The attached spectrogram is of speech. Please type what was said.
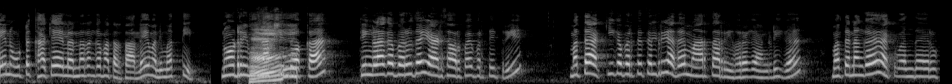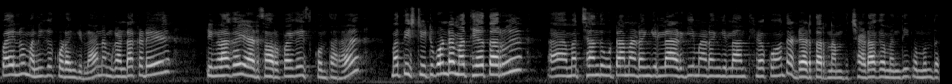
ಏನು ಊಟಕ್ಕೆ ಹಾಕೇ ಇಲ್ಲ ಅನ್ನರಂಗ ಮಾತಾಡ್ತಾಳೆ ಮನಿ ಮತ್ತಿ ನೋಡ್ರಿ ಅಕ್ಕ ತಿಂಗಳಾಗ ಬರೋದ ಎರಡ್ ಸಾವಿರ ರೂಪಾಯಿ ಬರ್ತೈತ್ರಿ ಮತ್ತೆ ಅಕ್ಕಿಗೆ ಬರ್ತೈತಲ್ರಿ ಅದೇ ಮಾರ್ತಾರ್ರಿ ಹೊರಗೆ ಅಂಗಡಿಗೆ ಮತ್ತೆ ನಂಗೆ ಒಂದು ರೂಪಾಯಿನೂ ಮನೆಗೆ ಕೊಡಂಗಿಲ್ಲ ನಮ್ಮ ಗಂಡ ಕಡೆ ತಿಂಗಳಾಗ ಎರಡು ಸಾವಿರ ರೂಪಾಯಿಗೆ ಇಸ್ಕೊಂತಾರೆ. ಮತ್ತೆ ಇಷ್ಟು ಇಟ್ಕೊಂಡೆ ಮತ್ತೆ ಹೇಳ್ತಾರೆ ಮತ್ತೆ ಚಂದ ಊಟ ಮಾಡಂಗಿಲ್ಲ, ಅಡ್ಗೆ ಮಾಡಂಗಿಲ್ಲ ಅಂತ ಹೇಳ್ಕೊಂತ ಅಡ್ಡಾಡ್ತಾರೆ ನಮ್ದು ಚಡಾಗ ಮಂದಿಗೆ ಮುಂದೆ.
